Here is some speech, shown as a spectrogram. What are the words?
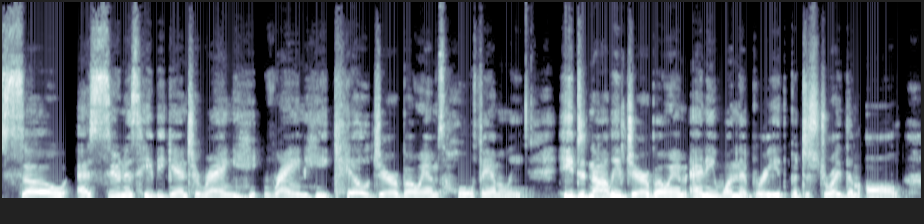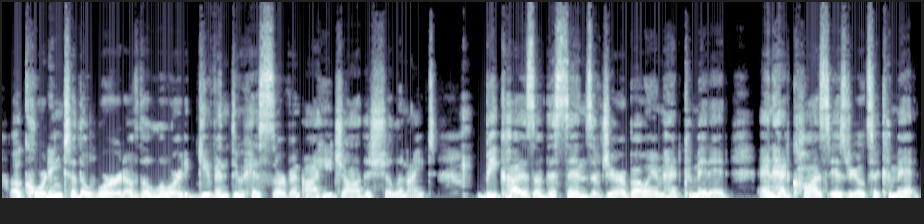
So as soon as he began to reign, he, reign, he killed Jeroboam's whole family. He did not leave Jeroboam any one that breathed, but destroyed them all, according to the word of the Lord given through his servant Ahijah the Shilonite, because of the sins of Jeroboam had committed, and had caused Israel to commit,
